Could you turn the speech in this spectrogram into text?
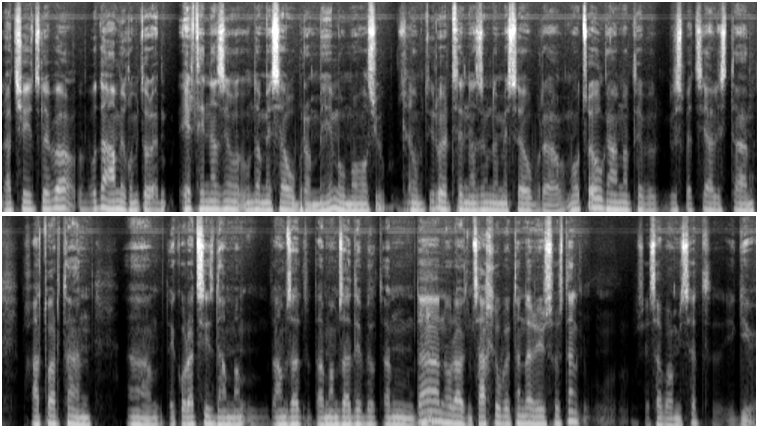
რაც შეიძლება და ამიღო, იმიტომ რომ ერთ ენაზე უნდა მესაუბრა მე მომავალში ვნობდი რომ ერთ ენაზე უნდა მესაუბრა მოწვეულ განათებულ სპეციალისტთან, მხატვართან, დეკორაციის დამამზადებელთან და ნუ რა ვიცი, მსახიობებთან და რეჟისორთან შესაბამისად იგივე.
